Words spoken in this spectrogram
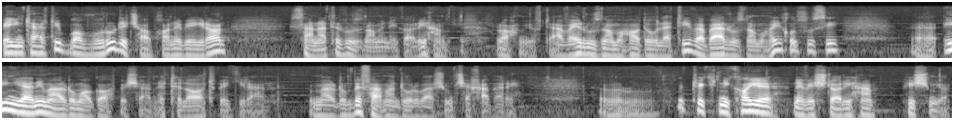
به این ترتیب با ورود چاپخانه به ایران صنعت روزنامه نگاری هم راه میفته اول روزنامه ها دولتی و بعد روزنامه های خصوصی. این یعنی مردم آگاه بشن اطلاعات بگیرن. مردم بفهمن دور برشون چه خبره. تکنیک های نوشتاری هم پیش میاد.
